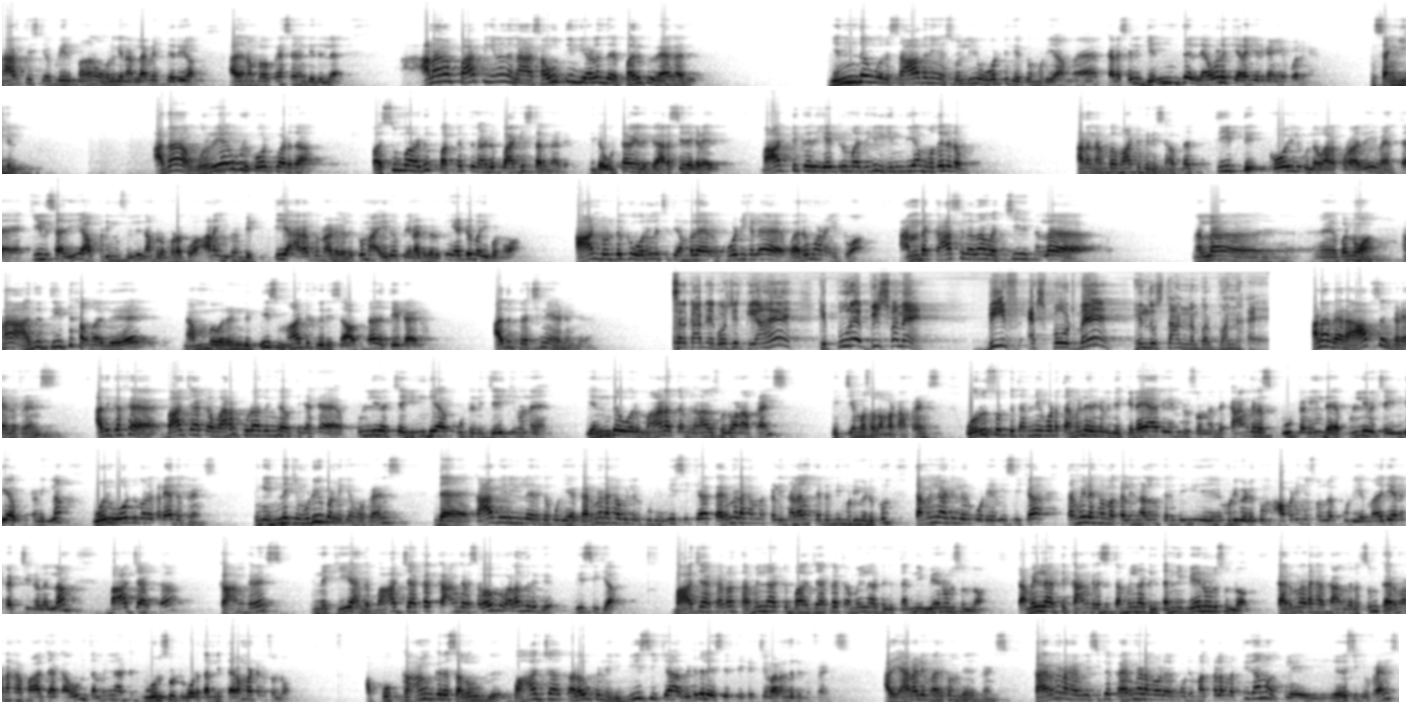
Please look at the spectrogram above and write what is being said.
நார்த் ஈஸ்ட் எப்படி இருப்பாங்கன்னு உங்களுக்கு நல்லாவே தெரியும். அதை நம்ம பேச வேண்டியதில்லை. ஆனா பார்த்தீங்கன்னா நான் சவுத் இந்தியாவில் இந்த பருப்பு வேகாது. எந்த ஒரு சாதனையை சொல்லியும் ஓட்டு கேட்க முடியாம கடைசியில் எந்த லெவலுக்கு இறங்கியிருக்காங்க பாருங்க. சங்கிகள். அதான் ஒரே ஒரு கோட்பாடு தான். பசுமாடு பக்கத்து நாடு பாகிஸ்தான் நாடு. இதை விட்டவங்களுக்கு அரசியலே கிடையாது. மாட்டுக்கறி ஏற்றுமதியில் இந்தியா முதலிடம். ஆனா நம்ம மாட்டுக்கறி சாப்பிட்டா தீட்டு. கோயிலுக்குள்ள வரக்கூடாது இவன் த- கீழ் சாதி அப்படின்னு சொல்லி நம்மளை முடக்குவான். ஆனா இவன் வெட்டி அரபு நாடுகளுக்கும் ஐரோப்பிய நாடுகளுக்கும் ஏற்றுமதி பண்ணுவான். ஆண்டொன்றுக்கு ஒரு லட்சத்தி ஐம்பதாயிரம் கோடிகளை வருமானம் ஈட்டுவான். அந்த காசுல தான் வச்சு நல்லா நல்லா பண்ணுவான். ஆனா அது தீட்டாவாது நம்ம ரெண்டு பீஸ் மாட்டுக்கறி சாப்பிட்டா அது தீட்டாயிடும். அது பிரச்சனை ஆயிடுங்க सरकार ने घोषित किया है कि पूरे विश्व में बीफ एक्सपोर्ट में हिंदुस्तान नंबर वन है ஆனா வேற ஆப்ஷன் கிடையாது ஃப்ரெண்ட்ஸ் அதுக்காக பாஜக வரக்கூடாதுங்கிறதுக்காக புள்ளி வச்ச இந்தியா கூட்டணி ஜெயிக்கணும்னு எந்த ஒரு மான தமிழனாவது சொல்லுவானா ஃப்ரெண்ட்ஸ் நிச்சயமா சொல்ல மாட்டான் ஃப்ரெண்ட்ஸ் ஒரு சொட்டு தண்ணி கூட தமிழர்களுக்கு கிடையாது என்று சொன்ன இந்த காங்கிரஸ் கூட்டணி இந்த புள்ளி வச்ச இந்தியா கூட்டணிக்கெல்லாம் ஒரு ஓட்டு கூட கிடையாது ஃப்ரெண்ட்ஸ் நீங்க இன்னைக்கு முடிவு பண்ணிக்கோங்க ஃப்ரெண்ட்ஸ் இந்த காவேரியில் இருக்கக்கூடிய கர்நாடகாவில் இருக்கக்கூடிய விசிகா கர்நாடக மக்களின் நலன் கருதி முடிவெடுக்கும் தமிழ்நாட்டில் இருக்கக்கூடிய விசிகா தமிழக மக்களின் நலன் கருதி முடிவெடுக்கும் அப்படின்னு சொல்லக்கூடிய மாதிரியான கட்சிகள் எல்லாம் பாஜக காங்கிரஸ் இன்னைக்கு அந்த பாஜக காங்கிரஸ் அளவுக்கு வளர்ந்துருக்கு விசிகா. பாஜக தான் தமிழ்நாட்டு பாஜக தமிழ்நாட்டுக்கு தண்ணி வேணும்னு சொல்லும். தமிழ்நாட்டு காங்கிரஸ் தமிழ்நாட்டுக்கு தண்ணி வேணும்னு சொல்லும். கர்நாடகா காங்கிரஸும் கர்நாடகா பாஜகவும் தமிழ்நாட்டுக்கு ஒரு சொட்டு கூட தண்ணி தரமாட்டேன்னு சொல்லும். அப்போ காங்கிரஸ் அளவுக்கு பாஜக அளவுக்கு இன்னைக்கு விசிகா விடுதலை சிறுத்தை கட்சி வளர்ந்துருக்கு ஃப்ரெண்ட்ஸ் அதை யாராலையும் மறுக்க முடியாது ஃப்ரெண்ட்ஸ் கர்நாடகா விசிகா கர்நாடகாவில் இருக்கக்கூடிய மக்களை பற்றி தான் மக்களை யோசிக்கும் ஃப்ரெண்ட்ஸ்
